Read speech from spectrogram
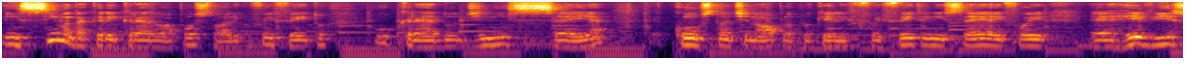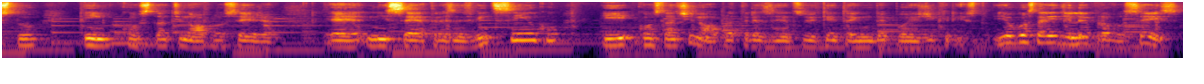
Em cima daquele credo apostólico foi feito o credo de Niceia, Constantinopla, porque ele foi feito em Niceia e foi é, revisto em Constantinopla, ou seja, é, Niceia 325 e Constantinopla 381 depois de Cristo. E eu gostaria de ler para vocês,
